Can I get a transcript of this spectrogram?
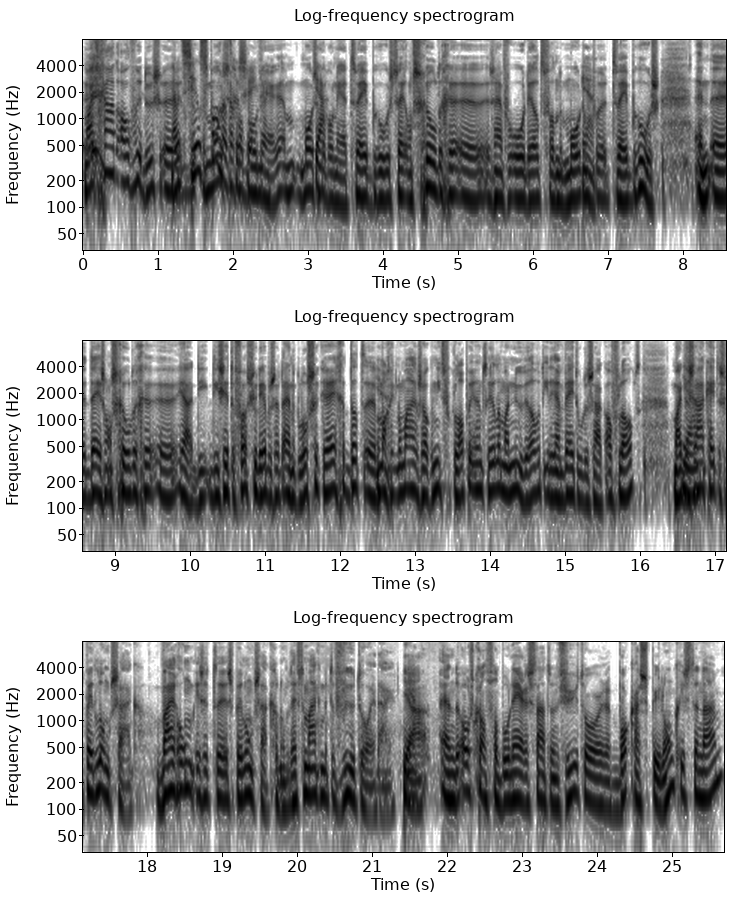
Maar het gaat over dus... eh, het is heel spannend geschreven. Bonaire. Een moordzaak Ja. op Bonaire. Twee broers, twee onschuldigen eh, zijn veroordeeld... van de moord Ja. op eh, twee broers. En eh, deze onschuldigen, eh, ja, die, die zitten vast. Jullie hebben ze uiteindelijk losgekregen. Dat eh, Ja. mag ik normaal gesproken niet verklappen in het hele... maar nu wel, want iedereen weet hoe de zaak afloopt. Maar de Ja. zaak heet de Spelonkzaak. Waarom is het uh, Spelonkzaak genoemd? Het heeft te maken met de vuurtoren daar. Ja, en de oostkant van Bonaire staat een vuurtoren. Boca Spelonk is de naam.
